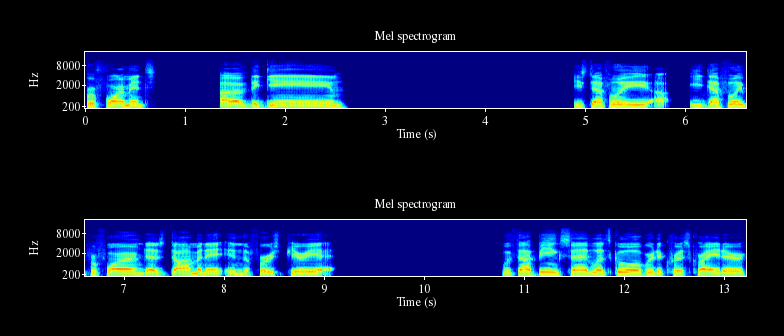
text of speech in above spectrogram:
performance of the game. He's definitely uh, he definitely performed as dominant in the first period. With that being said, let's go over to Chris Kreider,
